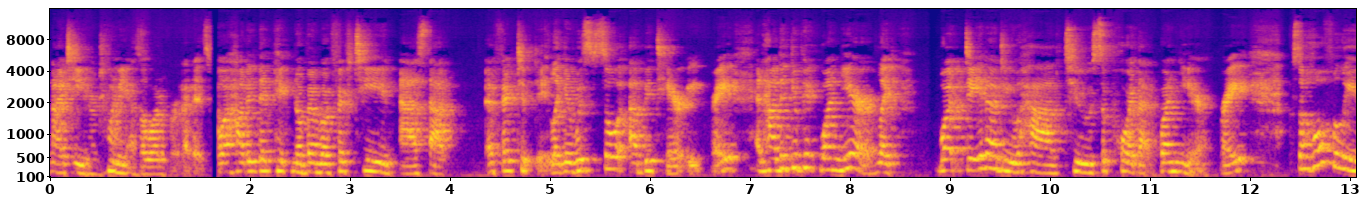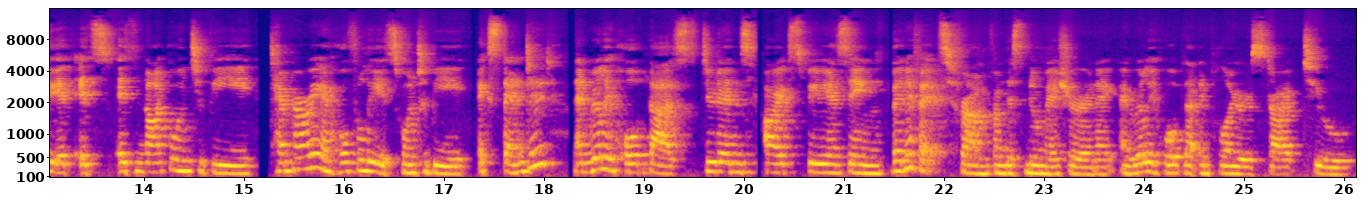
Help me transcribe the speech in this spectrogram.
19 or 20 as or whatever that is. Or how did they pick November 15 as that effective date? Like it was so arbitrary, right? And how did you pick one year? Like what data do you have to support that one year, right? So hopefully it, it's it's not going to be temporary and hopefully it's going to be extended. And really hope that students are experiencing benefits from from this new measure. And I, I really hope that employers start to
